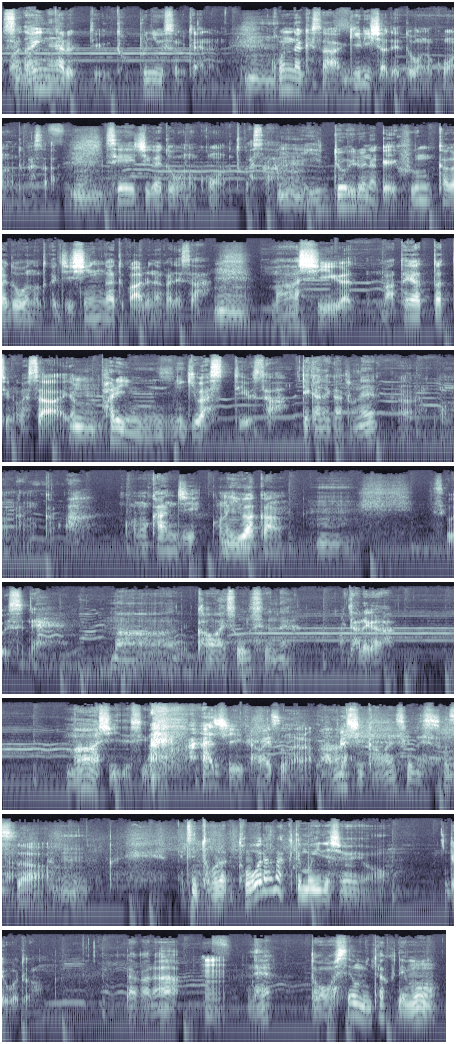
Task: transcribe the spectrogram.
話題になるっていうトップニュースみたいな、うん。こんだけさギリシャでどうのこうのとかさ、うん。政治がどうのこうのとかさ、うん。いろいろなんか噴火がどうのとか地震がとかある中でさ、うん。マーシーがまたやったっていうのがさやっぱりにぎわすっていうさ、デカデカとね。うんこのなんかこの感じこの違和感、うん。すごいですね。まあかわいそうですよね。誰がマーシーですよ。マーシーかわいそうだな。マーシーかわいそうですそう。うん。別に通ら通らなくてもいいでしょうよ。どういうこと？だからうねどうしても見たくてもんうん。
